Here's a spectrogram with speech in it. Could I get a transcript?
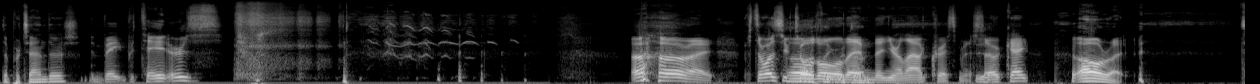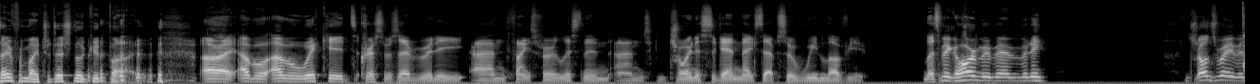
the pretenders. the baked potatoes. all right. So once you've Oh, told think all of them, then you're allowed Christmas. Okay. All right. Time for my traditional goodbye. All right. Have a, have a wicked Christmas, everybody, and thanks for listening. And join us again next episode. We love you. Let's make a horror movie, everybody. John's waving.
